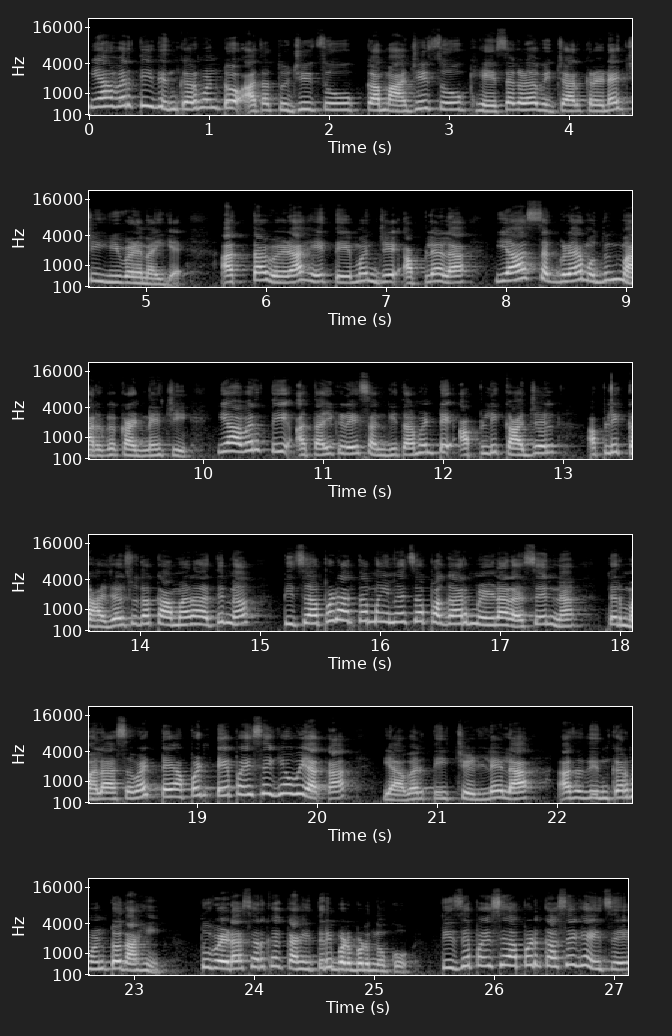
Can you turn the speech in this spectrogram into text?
यावरती दिनकर म्हणतो आता तुझी चूक का माझी चूक हे सगळं विचार करण्याची ही वेळ नाही आहे आत्ता वेळ आहे ते म्हणजे आपल्याला या सगळ्यामधून मार्ग काढण्याची. यावरती आता इकडे संगीता म्हणते आपली काजल आपली काजल सुद्धा कामाला जाते ना? तिचा पण आता महिन्याचा पगार मिळणार असेल ना? तर मला असं वाटतंय आपण ते पैसे घेऊया का? यावरती चिडलेला आता दिनकर म्हणतो नाही तू वेडासारखं काहीतरी बडबड नको. तिचे पैसे आपण कसे घ्यायचे?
